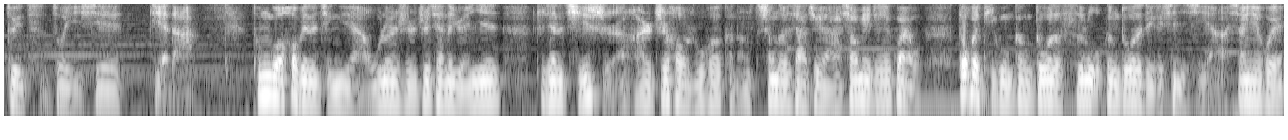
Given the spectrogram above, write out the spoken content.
对此做一些解答。通过后边的情节啊，无论是之前的原因、之前的起始，还是之后如何可能生存下去啊、消灭这些怪物，都会提供更多的思路、更多的这个信息啊，相信会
